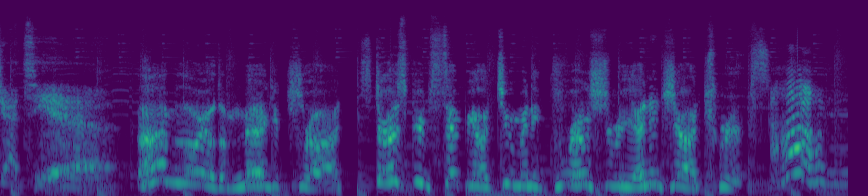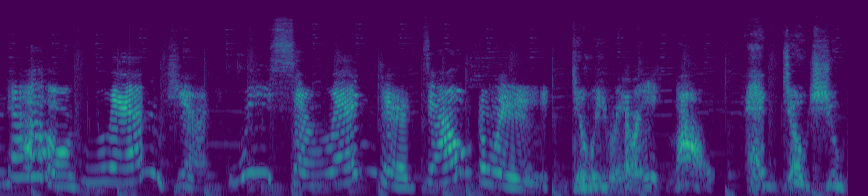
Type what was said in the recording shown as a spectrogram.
Ramjet's here! I'm loyal to Megatron. Starscream sent me on too many grocery energon trips. Oh no, Ramjet! We surrender, don't we? Do we really? No. And don't you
